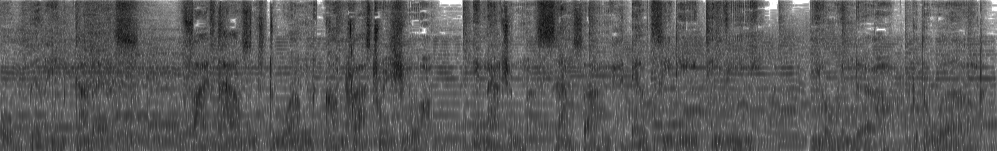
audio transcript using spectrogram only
4 billion colors, 5000 to 1 contrast ratio. Imagine Samsung LCD TV, your window to the world.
